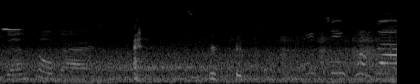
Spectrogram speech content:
Gentle guys. Gentle guys.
